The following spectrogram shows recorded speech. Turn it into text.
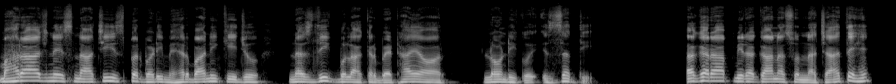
महाराज ने इस नाचीज पर बड़ी मेहरबानी की जो नज़दीक बुलाकर बैठाया और लौंडी को इज़्ज़त दी। अगर आप मेरा गाना सुनना चाहते हैं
